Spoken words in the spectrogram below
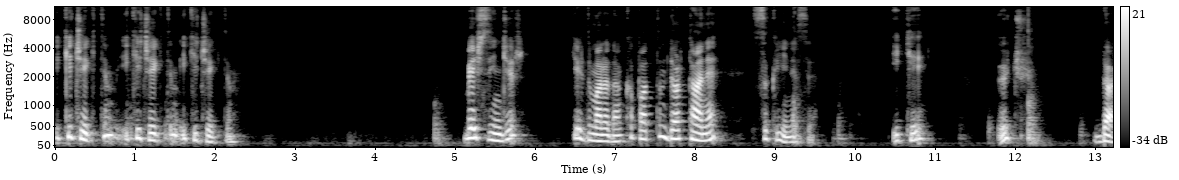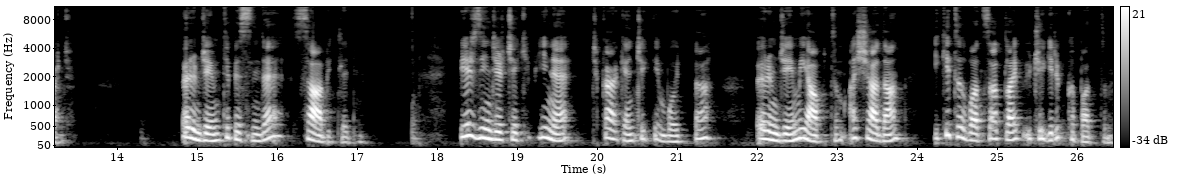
2 çektim, 2 çektim, 2 çektim. 5 zincir girdim aradan kapattım. 4 tane sık iğnesi. 2 3 4 Örümceğimin tepesinde sabitledim. Bir zincir çekip yine çıkarken çektiğim boyutta örümceğimi yaptım. Aşağıdan 2 tığ batısı atlayıp 3'e girip kapattım.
